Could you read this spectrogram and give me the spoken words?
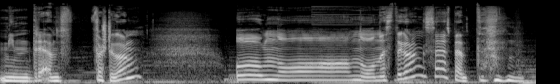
Mindre enn første gang. Og nå, nå neste gang så er jeg spent.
